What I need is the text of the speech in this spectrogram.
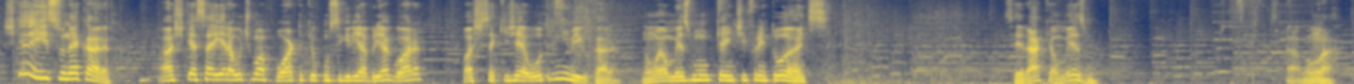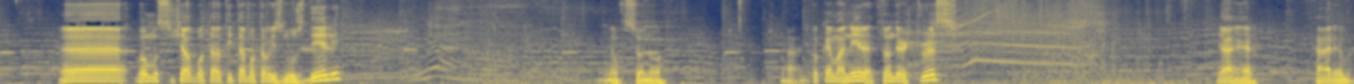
Acho que é isso, né, cara? Acho que essa aí era a última porta que eu conseguiria abrir agora. Acho que esse aqui já é outro inimigo, cara. Não é o mesmo que a gente enfrentou antes. Será que é o mesmo? Tá, vamos lá. Uh, vamos já botar, tentar botar o snooze dele. Não funcionou. Ah, de qualquer maneira, Thunder Trust. Já era. Caramba.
